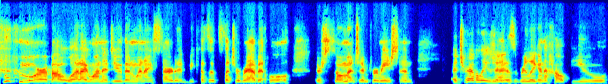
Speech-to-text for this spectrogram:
more about what i want to do than when i started because it's such a rabbit hole. There's so much information. A travel agent is really going to help you.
